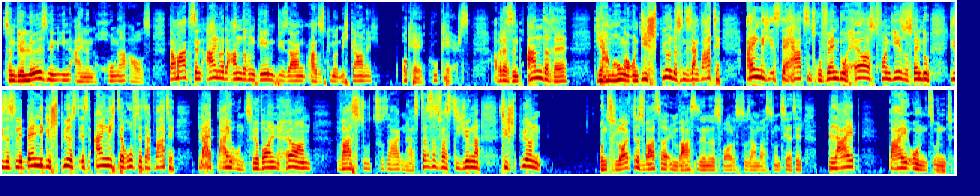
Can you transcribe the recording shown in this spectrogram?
sondern wir lösen in ihnen einen Hunger aus. Da mag es den einen oder anderen geben, die sagen, ach, das kümmert mich gar nicht. Okay, who cares? Aber da sind andere, die haben Hunger und die spüren das und die sagen, warte, eigentlich ist der Herzensruf, wenn du hörst von Jesus, wenn du dieses Lebendige spürst, ist eigentlich der Ruf, der sagt, warte, bleib bei uns. Wir wollen hören, was du zu sagen hast. Das ist, was die Jünger, sie spüren, uns läuft das Wasser im wahrsten Sinne des Wortes zusammen, was du uns hier erzählst. Bleib bei uns. Und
